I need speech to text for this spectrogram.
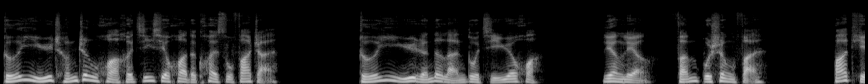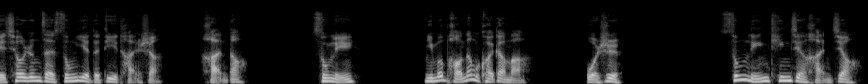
得益于城镇化和机械化的快速发展，得益于人的懒惰集约化，亮亮烦不胜烦，把铁锹扔在松叶的地毯上，喊道：“松林，你们跑那么快干嘛？我日！”松林听见喊叫，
